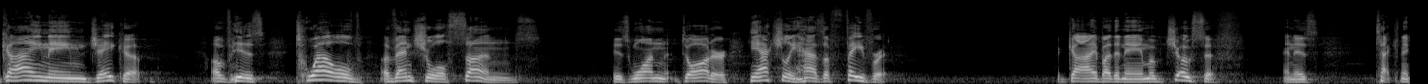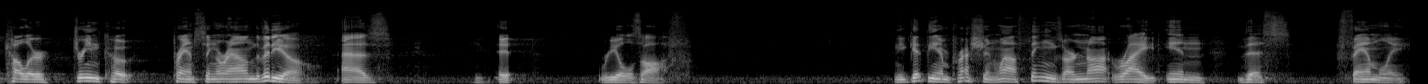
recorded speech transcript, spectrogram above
guy named Jacob, of his 12 eventual sons, his one daughter, he actually has a favorite a guy by the name of Joseph and his Technicolor Dreamcoat prancing around the video as it reels off. And you get the impression wow, things are not right in this family.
